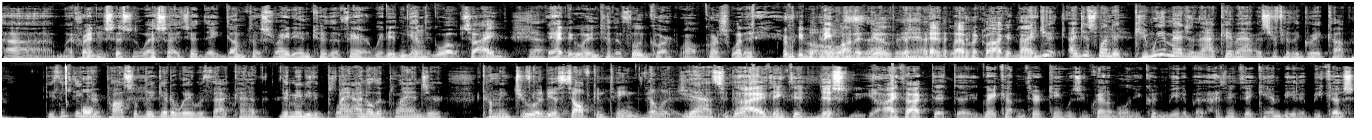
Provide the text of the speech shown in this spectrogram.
uh, my friend who sits in the west side said they dumped us right into the fair. We didn't get hmm. to go outside. Yeah. They had to go into the food court. Well, of course, what did everybody oh, want exactly, to do yeah. at 11 o'clock at night? You, I just wondered, can we imagine that kind of atmosphere for the Grey Cup? Do you think they oh. could possibly get away with that kind of? They maybe the plan. I know the plans are coming to it's going to be a self-contained village. Yeah, I think that this. I thought that the Grey Cup in thirteen was incredible, and you couldn't beat it. But I think they can beat it because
